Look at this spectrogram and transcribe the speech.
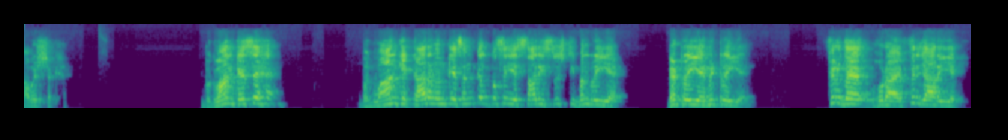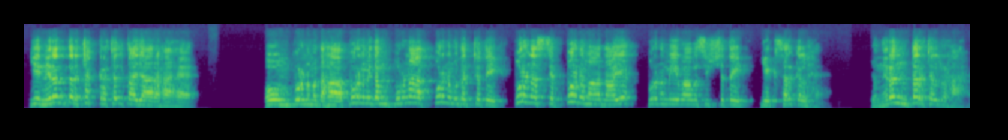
आवश्यक है। भगवान कैसे है? भगवान के कारण उनके संकल्प से ये सारी सृष्टि बन रही है, घट रही है, मिट रही है। फिर उदय हो रहा है, फिर जा रही है। ये निरंतर चक्र चलता जा रहा है। ओम पूर्णमद पूर्णमिदम पूर्णात पूर्ण मुदच्यते पूर्णस्य पूर्णमादाय पूर्णमेवावशिष्यते, ये एक सर्कल है, जो निरंतर चल रहा है।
